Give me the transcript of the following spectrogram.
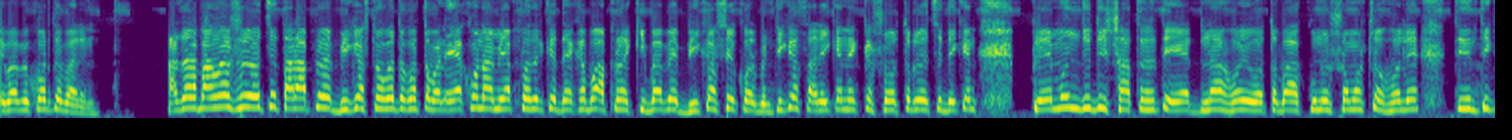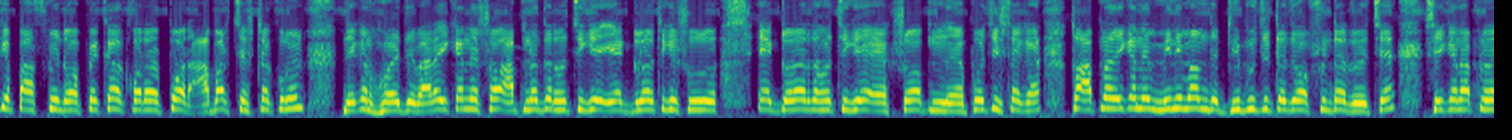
এভাবে করতে পারেন। আর যারা বাংলাদেশে রয়েছে, তারা আপনারা বিকাশ নগদ করতে পারেন। এখন আমি আপনাদেরকে দেখাবো আপনারা কীভাবে বিকাশে করবেন, ঠিক আছে? আর এখানে একটা শর্ত রয়েছে, দেখেন পেমেন্ট যদি সাথে সাথে অ্যাড না হয় অথবা কোনো সমস্যা হলে তিন থেকে পাঁচ মিনিট অপেক্ষা করার পর আবার চেষ্টা করুন, দেখেন হয়ে যাবে। আর এখানে সব আপনাদের হচ্ছে গিয়ে এক ডলার থেকে শুরু, এক ডলার হচ্ছে গিয়ে একশো পঁচিশ টাকা। তো আপনার এখানে মিনিমাম যে ডিপোজিটটা যে অপশনটা রয়েছে, সেখানে আপনারা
